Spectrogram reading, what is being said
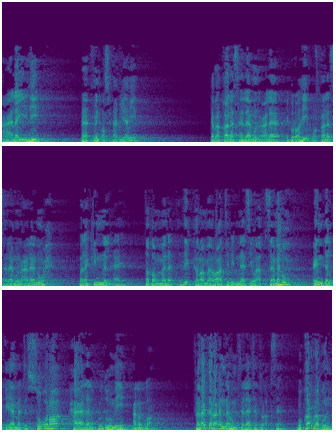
عليه من أصحاب اليمين. كما قال سلام على إبراهيم وقال سلام على نوح. ولكن الآية تضمنت ذكر مراتب الناس وأقسامهم عند القيامة الصغرى حال القدوم على الله. فذكر أنهم ثلاثة أقسام مقرب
